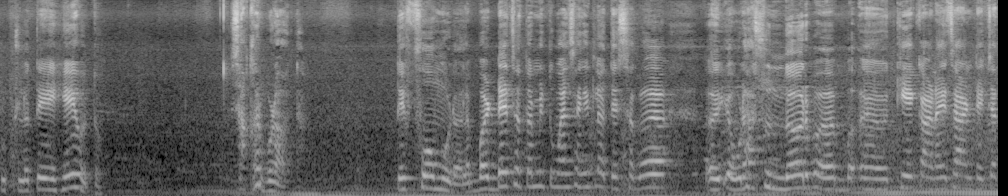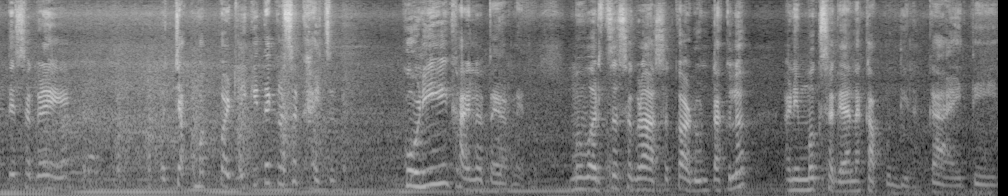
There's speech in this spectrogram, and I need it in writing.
कुठलं ते हे होतं. साखरपुडा होता. ते फोम उडवलं. बड्डेचं तर मी तुम्हाला सांगितलं ते सगळं एवढा सुंदर ब- ब- केक आणायचा आणि त्याच्यात ते सगळे चकमक पडली की ते कसं खायचं? कोणीही खायला तयार नाही. मग वरचं सगळं असं काढून टाकलं आणि मग सगळ्यांना कापून दिलं. काय ते?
